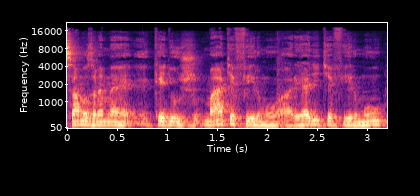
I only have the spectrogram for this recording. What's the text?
samozrejme, keď už máte firmu a riadite firmu,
